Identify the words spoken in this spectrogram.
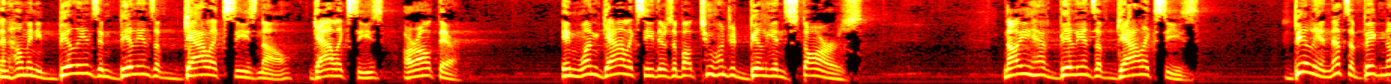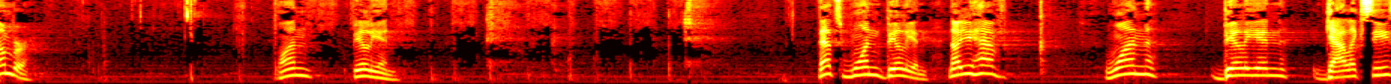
and how many billions and billions of galaxies now, galaxies, are out there. In one galaxy, there's about 200 billion stars. Now you have billions of galaxies. Billion, that's a big number. One billion. That's 1 billion. Now you have 1 billion galaxies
